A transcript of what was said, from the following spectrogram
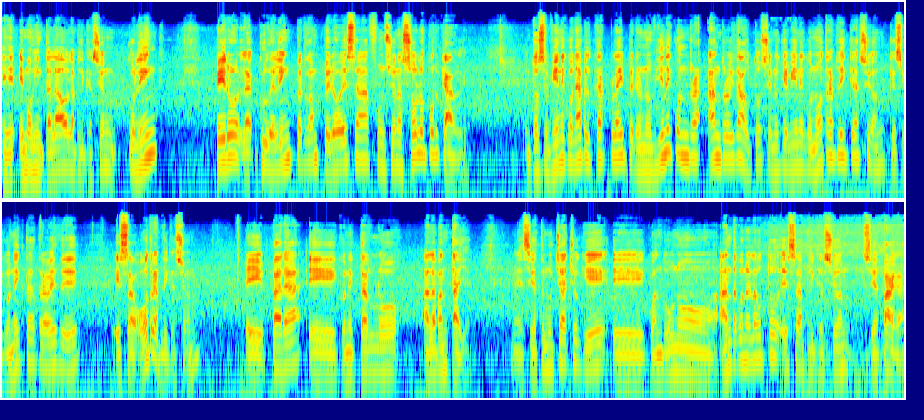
Eh, hemos instalado la aplicación QLink, pero la QD-Link, perdón, pero esa funciona solo por cable. Entonces viene con Apple CarPlay, pero no viene con Android Auto, sino que viene con otra aplicación que se conecta a través de esa otra aplicación eh, para conectarlo a la pantalla. Me decía este muchacho que eh, cuando uno anda con el auto, esa aplicación se apaga.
